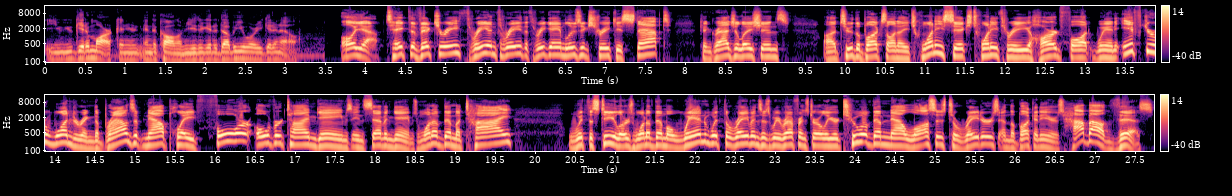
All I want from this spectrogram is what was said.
you, you get a mark in, in the column. You either get a W or you get an L. Oh yeah, take the victory. Three and three. The three-game losing streak is snapped. Congratulations uh, to the Bucs on a 26-23 hard-fought win. If you're wondering, the Browns have now played four overtime games in seven games. One of them a tie with the Steelers, one of them a win with the Ravens, as we referenced earlier. Two of them now losses to Raiders and the Buccaneers. How about this?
